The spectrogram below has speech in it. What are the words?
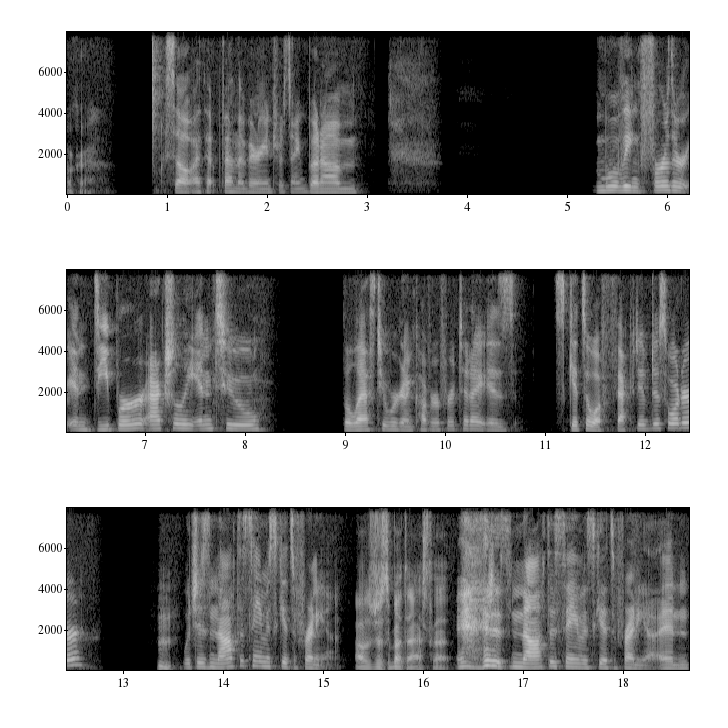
Okay. So I th- found that very interesting. But um, moving further and deeper, actually, into the last two we're going to cover for today is schizoaffective disorder, Hmm. which is not the same as schizophrenia. I was just about to ask that. it is not the same as schizophrenia. And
